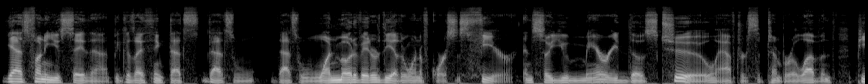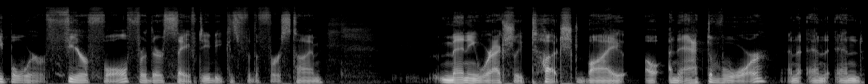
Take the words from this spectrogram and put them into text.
Yeah, it's funny you say that because I think that's that's that's one motivator. The other one, of course, is fear. And so you married those two after September 11th. People were fearful for their safety because for the first time, many were actually touched by a, an act of war and and and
